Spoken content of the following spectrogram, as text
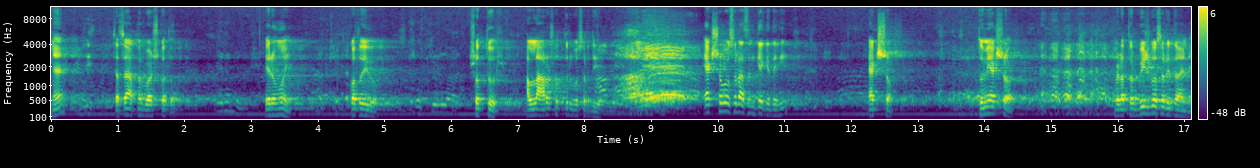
হ্যাঁ? চাচা, আপনার বয়স কত? এরমই। কত দিব? সত্তর। আল্লাহ আরও সত্তর বছর দিও একশো বছর আছেন কে কে দেখি? একশো। তুমি একশো? বেটা, তোর বিশ বছরই তো হয়নি।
